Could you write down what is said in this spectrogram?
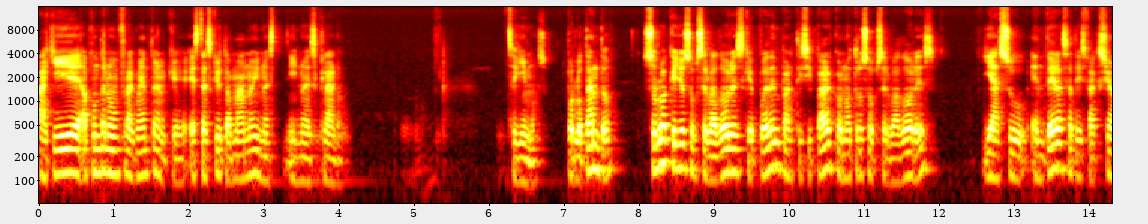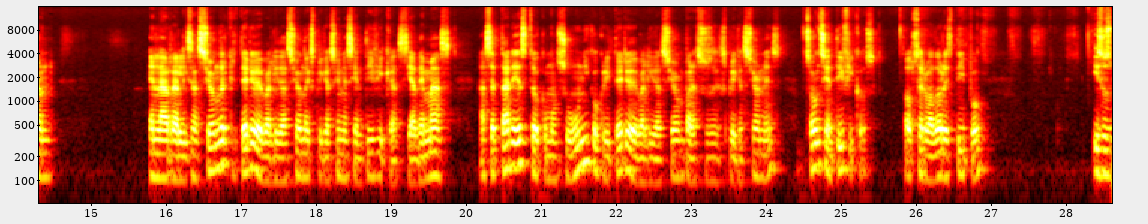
Aquí apuntan un fragmento en el que está escrito a mano y no es, y no es claro. Seguimos. Por lo tanto, solo aquellos observadores que pueden participar con otros observadores y a su entera satisfacción en la realización del criterio de validación de explicaciones científicas y además aceptar esto como su único criterio de validación para sus explicaciones son científicos, observadores tipo, y, sus,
